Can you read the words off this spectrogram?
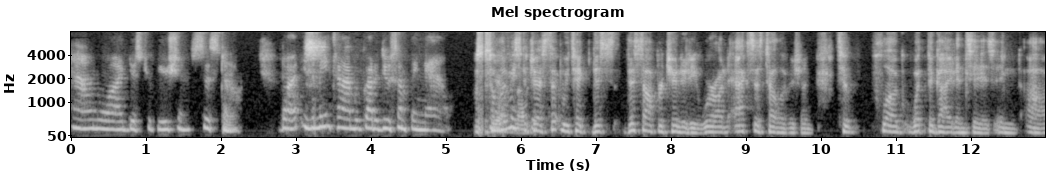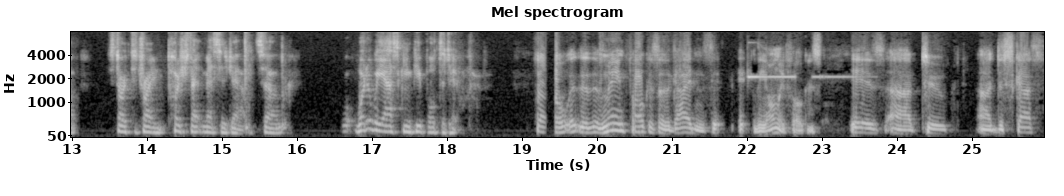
town-wide distribution system. But in the meantime, we've got to do something now. So let me suggest that we take this this opportunity. We're on Access Television to plug what the guidance is and uh, start to try and push that message out. So, what are we asking people to do? So the, the main focus of the guidance, i- i- the only focus, is uh, to uh, discuss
